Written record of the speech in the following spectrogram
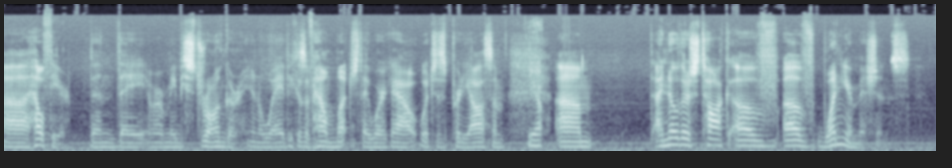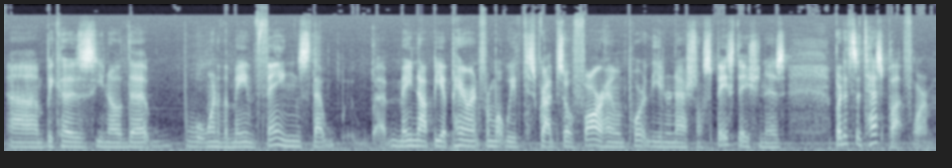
uh, healthier than they, or maybe stronger in a way because of how much they work out, which is pretty awesome. Yeah. Um, I know there's talk of of one year missions uh, because you know the one of the main things that may not be apparent from what we've described so far how important the International Space Station is, but it's a test platform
